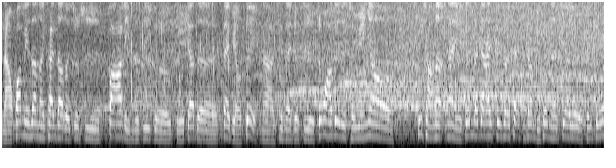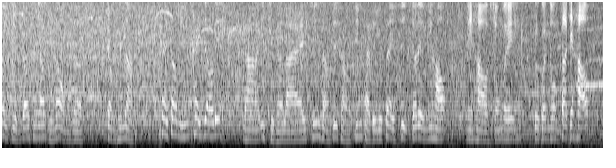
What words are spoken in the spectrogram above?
那画面上呢看到的就是巴林的这个国家的代表队，那现在就是中华队的成员要出场了。那也跟大家介绍一下这场比赛呢是要由我陈雄伟，很高兴邀请到我们的蒋平啊蔡尚明蔡教练，那一起呢来欣赏这场精彩的一个赛事。教练您好，你好，雄伟，各位观众大家好。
